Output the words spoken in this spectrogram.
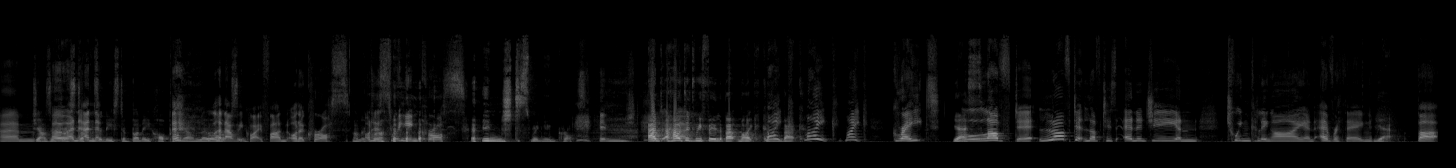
Um, Jazza oh, dressed and, up and as an Easter bunny hopping around Lower well, that would be quite fun on a cross, on a a, cross. swinging cross, A hinged swinging cross. hinged. And how did we feel about Mike coming Mike, back? Mike, Mike, great. Yes. loved it, loved it, loved his energy and twinkling eye and everything. Yeah. But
